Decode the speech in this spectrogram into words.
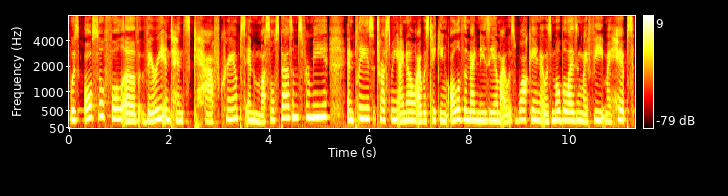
was also full of very intense calf cramps and muscle spasms for me. And please trust me, I know I was taking all of the magnesium, I was walking, I was mobilizing my feet, my hips,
